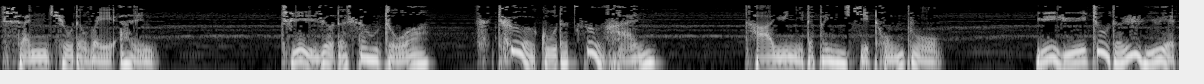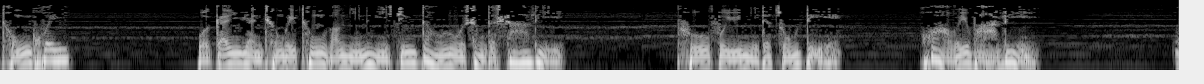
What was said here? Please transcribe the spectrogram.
山丘的伟岸，炙热的烧灼，彻骨的自寒。它与你的悲喜同步，与宇宙的日月同辉。我甘愿成为通往你内心道路上的沙砾，匍匐于你的足底。化为瓦砾，化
